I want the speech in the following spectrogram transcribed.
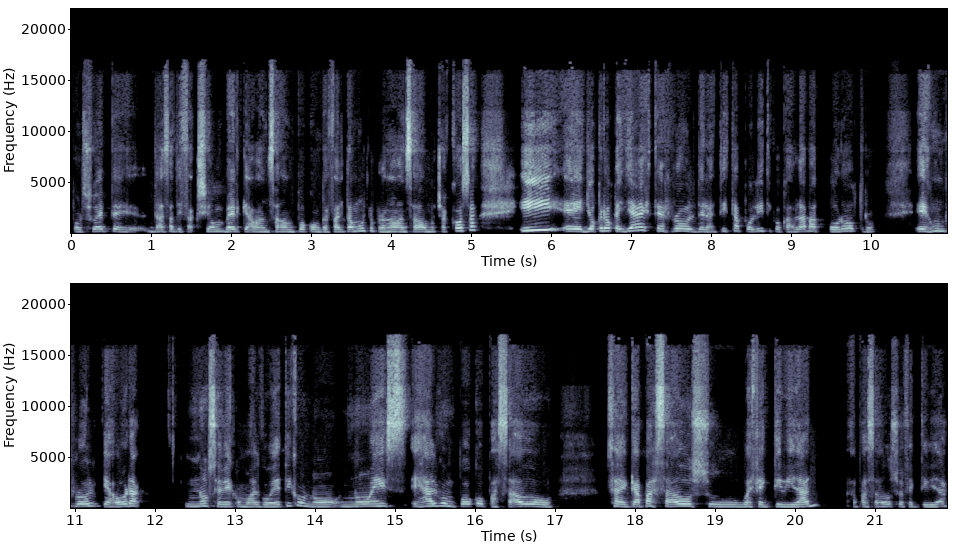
por suerte, da satisfacción ver que ha avanzado un poco, aunque falta mucho, pero han avanzado muchas cosas. Y eh, yo creo que ya este rol del artista político que hablaba por otro es un rol que ahora no se ve como algo ético, no, no es, es algo un poco pasado, o sea, que ha pasado su efectividad, ha pasado su efectividad.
